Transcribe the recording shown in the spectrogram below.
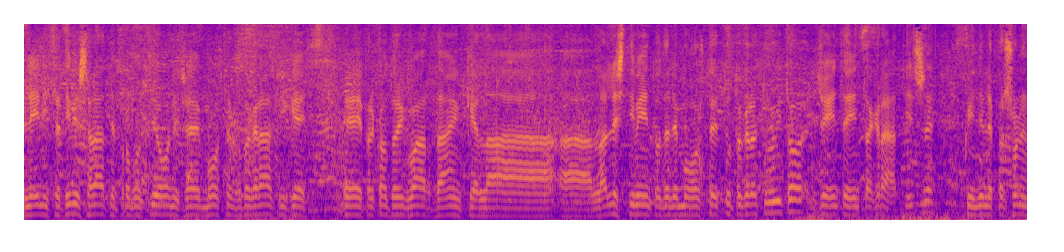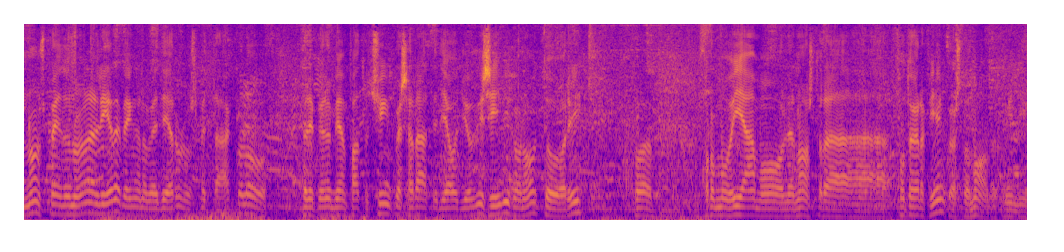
le iniziative serate promozioni, cioè mostre fotografiche eh, per quanto riguarda anche l'allestimento la, delle mostre, tutto gratuito, gente entra gratis, quindi le persone non spendono una lira e vengono a vedere uno spettacolo, per esempio noi abbiamo fatto 5 serate di audiovisivi con autori, promuoviamo la nostra fotografia in questo modo, quindi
